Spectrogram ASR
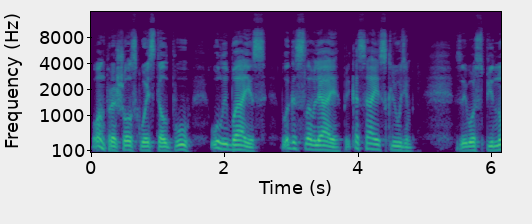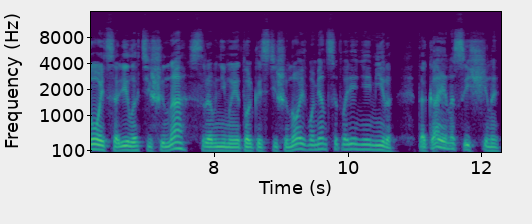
Он прошел сквозь толпу, улыбаясь, благословляя, прикасаясь к людям. За его спиной царила тишина, сравнимая только с тишиной в момент сотворения мира, такая насыщенная,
